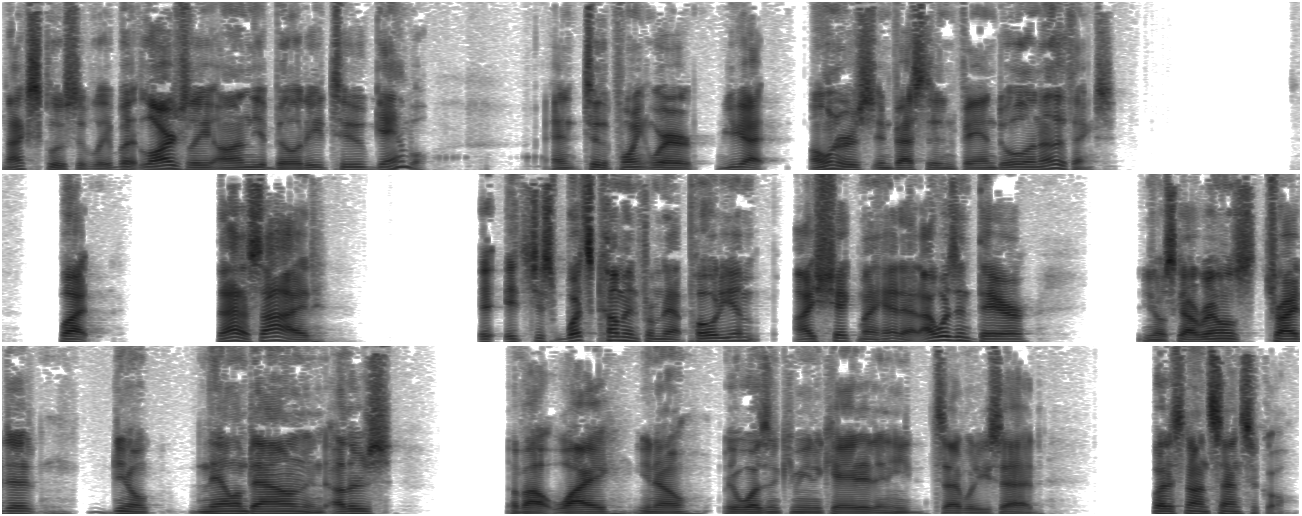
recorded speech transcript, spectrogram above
not exclusively, but largely on the ability to gamble. And to the point where you got owners invested in FanDuel and other things. But that aside, it, it's just what's coming from that podium. I shake my head at. I wasn't there. You know, Scott Reynolds tried to, you know, nail him down, and others about why you know it wasn't communicated, and he said what he said. But it's nonsensical.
